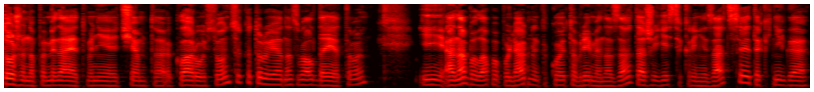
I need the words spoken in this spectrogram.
тоже напоминает мне чем-то Клару и Солнце, которую я назвал до этого. И она была популярна какое-то время назад. Даже есть экранизация. Это книга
